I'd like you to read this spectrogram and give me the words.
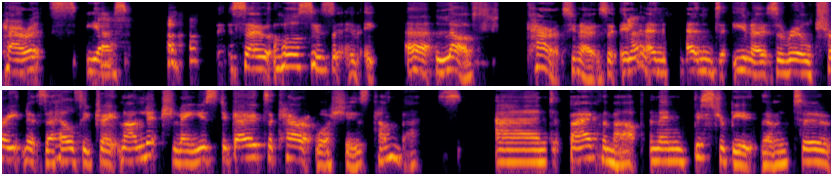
carrots, yes. so horses uh, love carrots, you know, it's a, it- Yes. and and you know it's a real treat and it's a healthy treat. And I literally used to go to carrot washes, comebacks, and bag them up and then distribute them to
